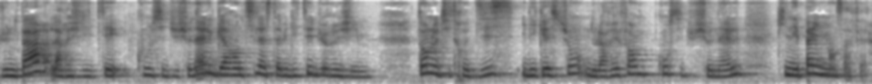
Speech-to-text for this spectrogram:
D'une part, la rigidité constitutionnelle garantit la stabilité du régime. Dans le titre 10, il est question de la réforme constitutionnelle qui n'est pas une mince affaire.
